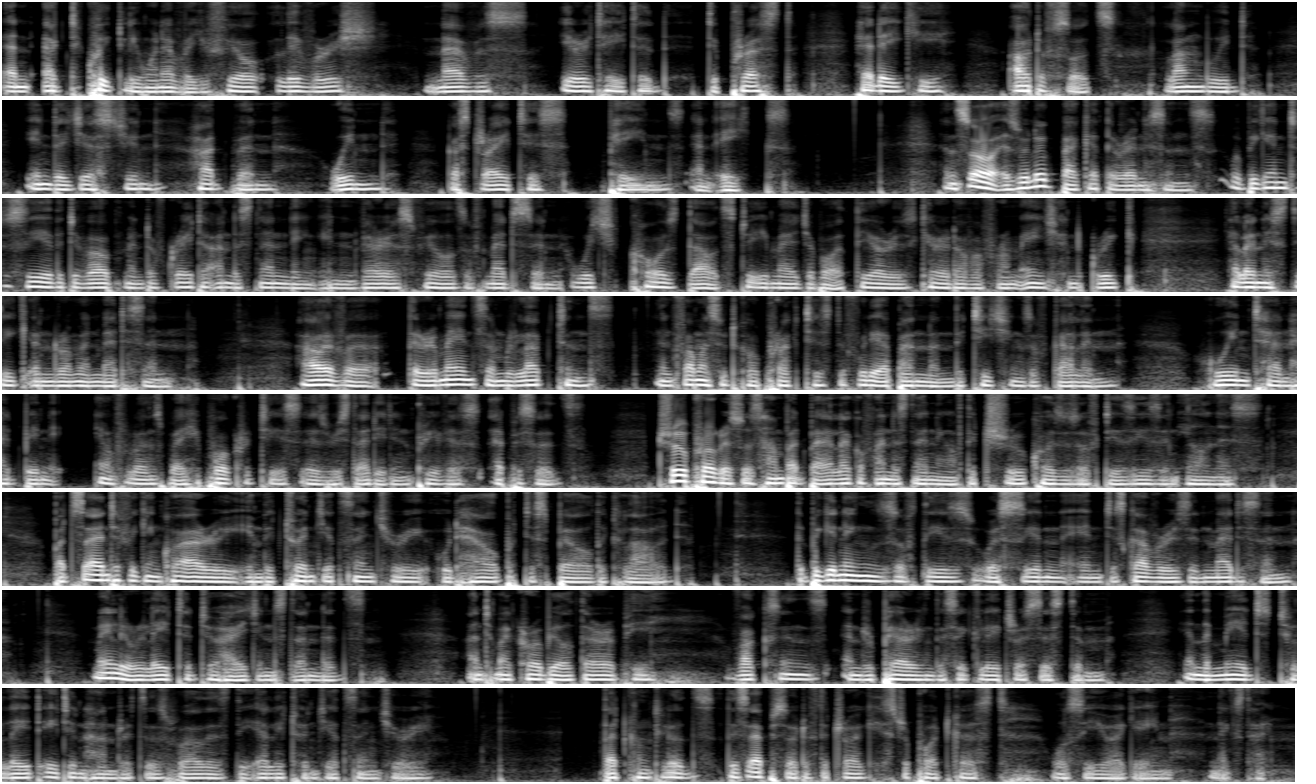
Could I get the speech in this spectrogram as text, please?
and act quickly whenever you feel liverish, nervous, irritated, depressed, headachy, out of sorts, languid, indigestion, heartburn, wind, gastritis, pains, and aches. And so, as we look back at the Renaissance, we begin to see the development of greater understanding in various fields of medicine, which caused doubts to emerge about theories carried over from ancient Greek, Hellenistic, and Roman medicine. However, there remains some reluctance in pharmaceutical practice to fully abandon the teachings of Galen, who in turn had been influenced by Hippocrates, as we studied in previous episodes. True progress was hampered by a lack of understanding of the true causes of disease and illness, but scientific inquiry in the 20th century would help dispel the cloud. The beginnings of these were seen in discoveries in medicine, mainly related to hygiene standards, antimicrobial therapy, vaccines, and repairing the circulatory system in the mid to late 1800s as well as the early 20th century. That concludes this episode of the Drug History Podcast. We'll see you again next time.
